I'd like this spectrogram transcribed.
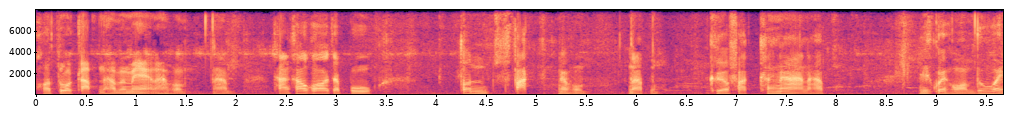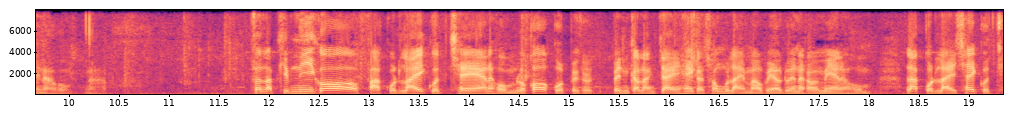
ขอตัวกลับนะครับแม่ๆนะครับผมนะครับ ทางเข้าก็จะปลูกต้นฟักนะครับผมนะครับนี่เครือฟักข้างหน้านะครับ มีกล้วยหอมด้วยนะครับผมนะครับ สำหรับคลิปนี้ก็ฝากกดไลค์กดแชร์นะครับผม แล้วก็กดเป็นเป็นกำลังใจให้กับช่องบุญไหลมาแววด้วยนะครับแม่นะครับผมรักกดไลค์ใช่กดแช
